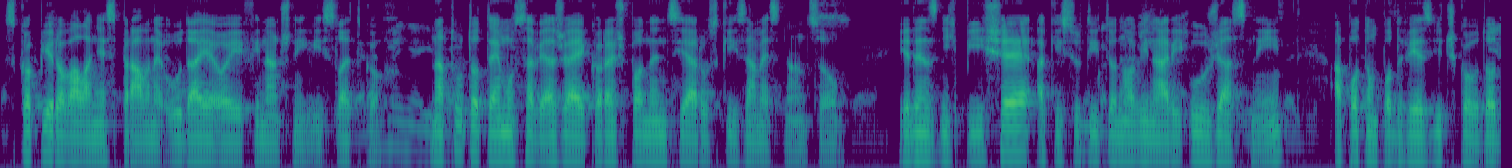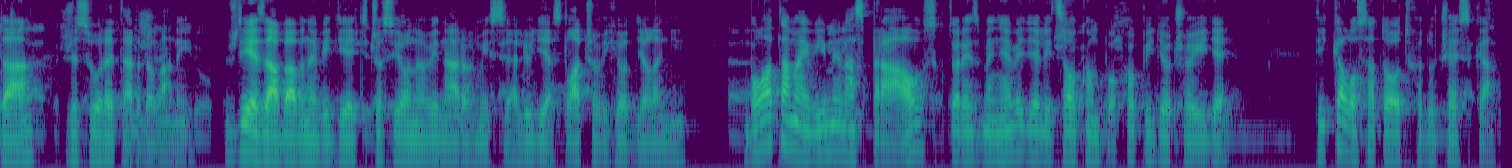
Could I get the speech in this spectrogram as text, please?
skopírovala nesprávne údaje o jej finančných výsledkoch. Na túto tému sa viaže aj korešpondencia ruských zamestnancov. Jeden z nich píše, akí sú títo novinári úžasní a potom pod hviezdičkou dodá, že sú retardovaní. Vždy je zábavné vidieť, čo si o novinároch myslia ľudia z tlačových oddelení. Bola tam aj výmena správ, z ktorej sme nevedeli celkom pochopiť, o čo ide. Týkalo sa to odchodu Česka.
